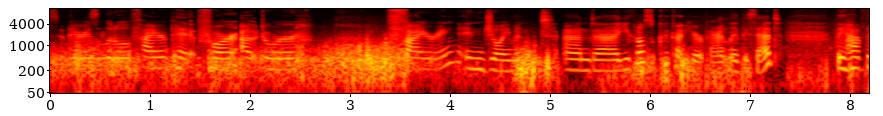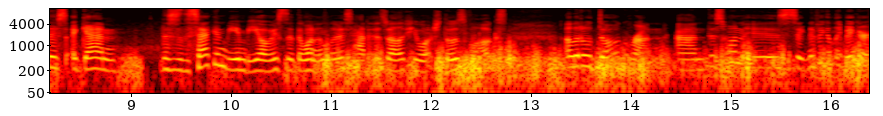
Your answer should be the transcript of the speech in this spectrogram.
So there is a little fire pit for outdoor firing enjoyment and uh, you can also cook out here apparently they said they have this again this is the second B&B obviously the one in Lewis had it as well if you watch those vlogs. A little dog run and this one is significantly bigger.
